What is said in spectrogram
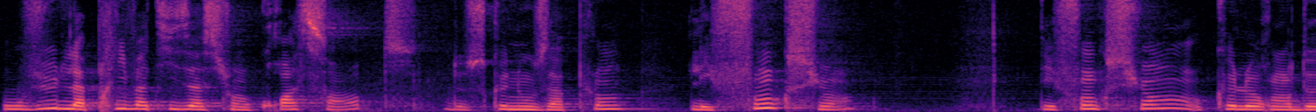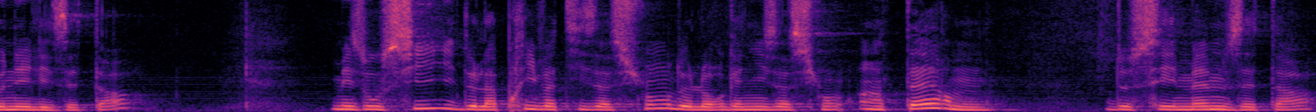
au vu de la privatisation croissante de ce que nous appelons les fonctions, fonctions que leur ont données les États, mais aussi de la privatisation de l'organisation interne de ces mêmes États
